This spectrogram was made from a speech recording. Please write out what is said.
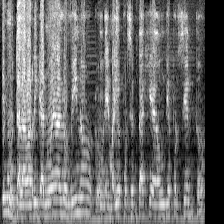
¿te gusta la barrica nueva en los vinos con el mayor porcentaje a un 10%?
